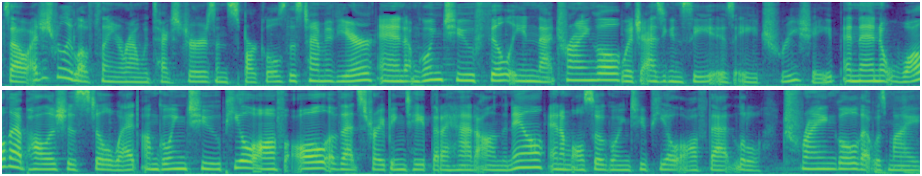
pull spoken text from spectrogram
So I just really love playing around with textures and sparkles this time of year. And I'm going to fill in that triangle, which as you can see is a tree shape. And then while that polish is still still wet, I'm going to peel off all of that striping tape that I had on the nail, and I'm also going to peel off that little triangle that was my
